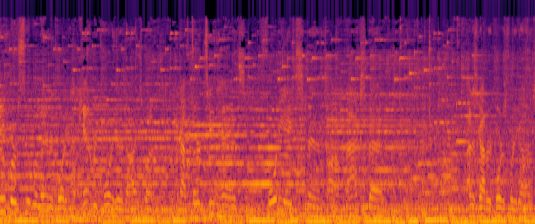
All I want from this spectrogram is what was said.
Super, super late recording. I can't record here, guys, but I got 13 heads, 48 spins on a max bet. I just got to record this for you guys.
